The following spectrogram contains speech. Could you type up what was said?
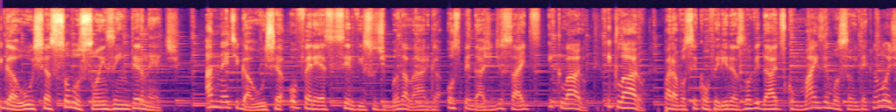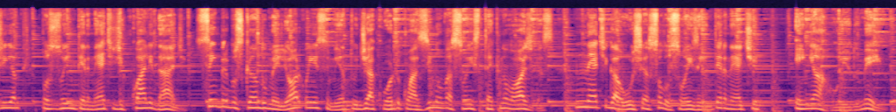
Gaúcha Soluções em Internet. A Net Gaúcha oferece serviços de banda larga, hospedagem de sites e claro, e claro, para você conferir as novidades com mais emoção em tecnologia, possui internet de qualidade, sempre buscando o melhor conhecimento de acordo com as inovações tecnológicas. Net Gaúcha Soluções em Internet em Arroio do Meio.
